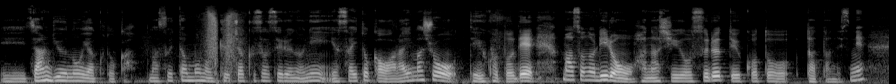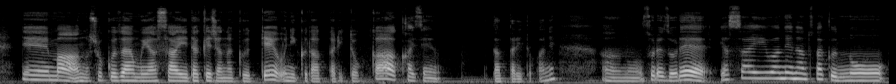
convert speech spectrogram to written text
えー、残留農薬とか、まあ、そういったものを吸着させるのに野菜とかを洗いましょうっていうことで、まあ、その理論を話をするっていうことだったんですね。でまああの食材も野菜だけじゃなくてお肉だったりとか海鮮だったりとかねあのそれぞれ野菜はねなんとなく農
